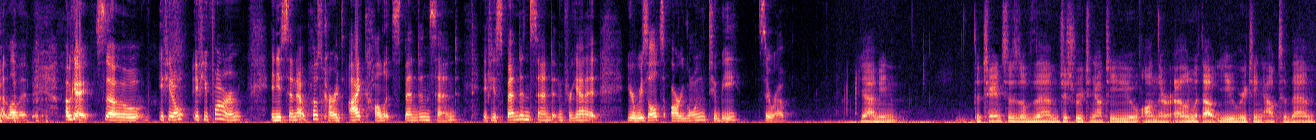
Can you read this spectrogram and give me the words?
I love it. Okay, so if you don't, if you farm and you send out postcards, I call it spend and send. If you spend and send and forget it, your results are going to be zero. Yeah, I mean, the chances of them just reaching out to you on their own without you reaching out to them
